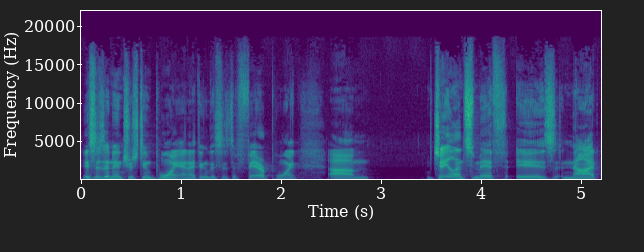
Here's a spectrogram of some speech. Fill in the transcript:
This is an interesting point, and I think this is a fair point. Um, Jaylon Smith is not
